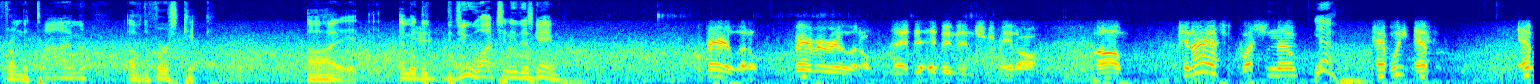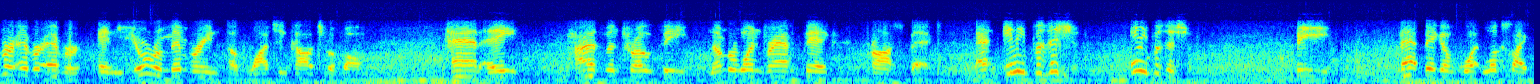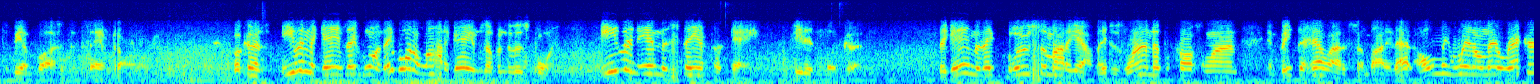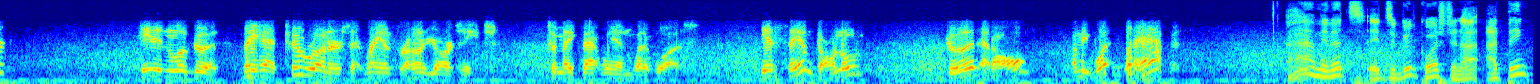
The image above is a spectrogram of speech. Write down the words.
from the time of the first kick. Uh, I mean, did, did you watch any of this game? Very little, very very, very little. It, it didn't interest me at all. Um, can I ask a question though? Yeah. Have we ever, ever, ever, ever, in your remembering of watching college football, had a Heisman Trophy number one draft pick prospect at any position, any position, be that big of what looks like to be a bust in Sam Darnold? Because even the games they've won, they've won a lot of games up until this point. Even in the Stanford game, he didn't look good. The game that they blew somebody out, they just lined up across the line and beat the hell out of somebody. That only win on their record, he didn't look good. They had two runners that ran for 100 yards each to make that win what it was. Is Sam Darnold good at all? I mean, what what happened? I mean, that's it's a good question. I, I think,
